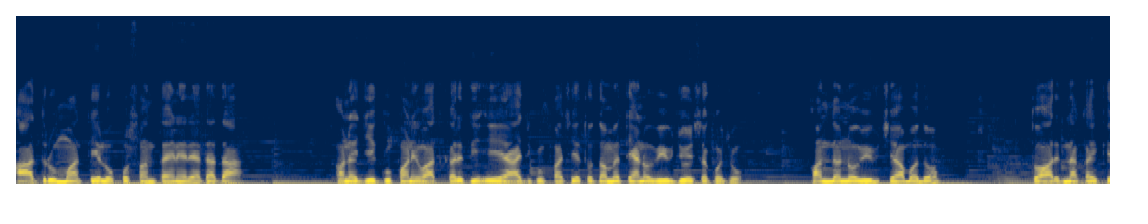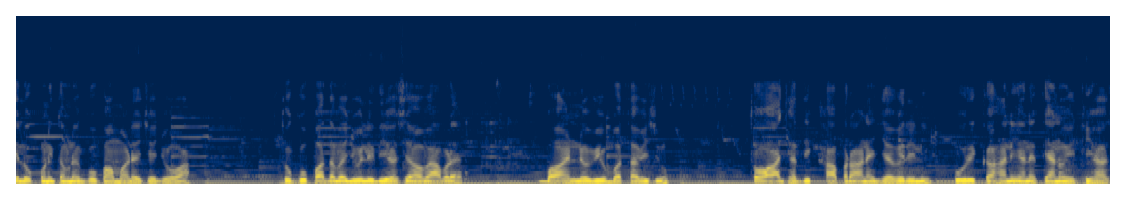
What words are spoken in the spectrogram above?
આ જ રૂમમાં તે લોકો સંતાઈને રહેતા હતા. અને જે ગુફાની વાત કરી હતી, એ આ જ ગુફા છે. તો તમે ત્યાંનો વ્યૂ જોઈ શકો છો. અંદરનો વ્યૂ છે આ બધો. તો આ રીતના કંઈક એ લોકોની તમને ગુફા મળે છે જોવા. તો ગુફા તમે જોઈ લીધી હશે. હવે આપણે બહારનો વ્યૂ બતાવીશું. તો આ જ હતી ખાપરા અને ઝવેરીની પૂરી કહાની અને ત્યાંનો ઇતિહાસ.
